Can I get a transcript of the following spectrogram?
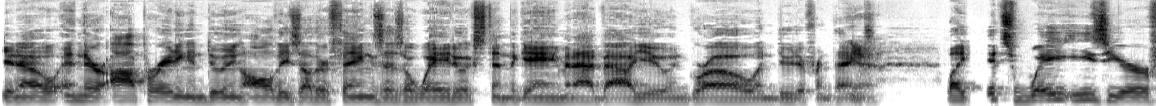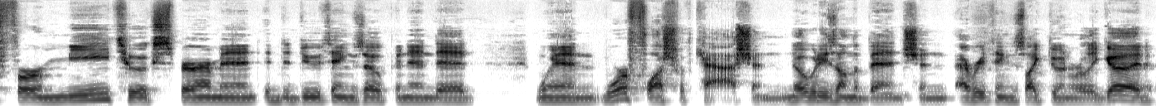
you know, and they're operating and doing all these other things as a way to extend the game and add value and grow and do different things. Yeah. Like it's way easier for me to experiment and to do things open ended when we're flush with cash and nobody's on the bench and everything's like doing really good.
